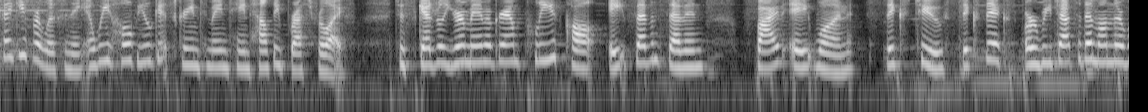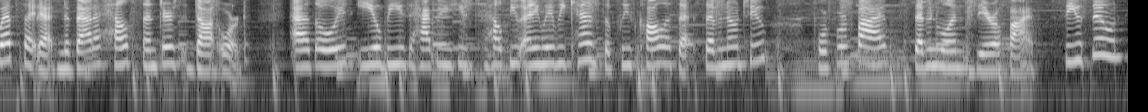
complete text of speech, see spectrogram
Thank you for listening, and we hope you'll get screened to maintain healthy breasts for life. To schedule your mammogram, please call 877 877- 581 6266 or reach out to them on their website at nevadahealthcenters.org. As always, EOB is happy to help you any way we can, so please call us at 702 445 7105. See you soon!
